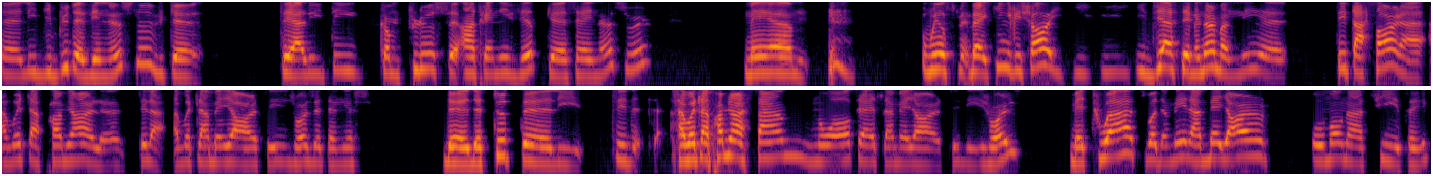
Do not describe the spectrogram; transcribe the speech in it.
euh, les débuts de Vénus, vu que elle a été comme plus entraînée vite que Serena, si tu veux. Mais euh, Will Smith, ben, King Richard, il, il- dit à Serena un moment donné, euh, ta soeur, elle, va être la première, là, elle va être la meilleure, joueuse de tennis. de, de toutes euh, les. Ça va être la première femme noire à être la meilleure des joueuses. Mais toi, tu vas devenir la meilleure au monde entier. tu sais.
